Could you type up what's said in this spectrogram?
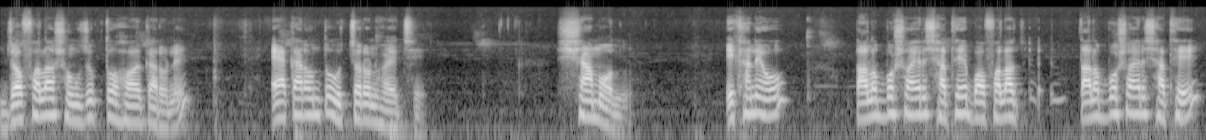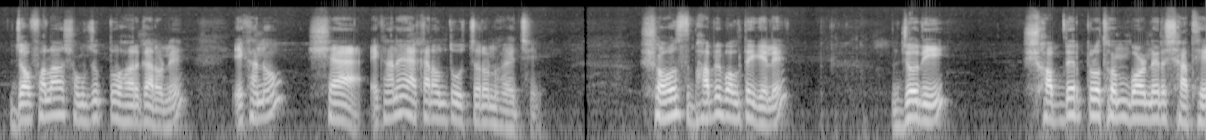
জফলা সংযুক্ত হওয়ার কারণে একারান্ত উচ্চারণ হয়েছে। শ্যামল। এখানেও তালব্যশয়ের সাথে বফলা, তালব্যশয়ের সাথে জফলা সংযুক্ত হওয়ার কারণে এখানেও শ্যা, এখানে একারান্ত উচ্চারণ হয়েছে। সহজভাবে বলতে গেলে, যদি শব্দের প্রথম বর্ণের সাথে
